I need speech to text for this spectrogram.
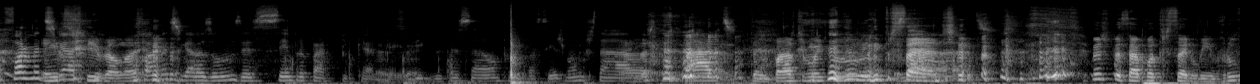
a forma de É chegar. não A é? forma de chegar aos alunos é sempre a parte picante. É, eu digo de atenção, porque vocês vão gostar. Ah. Tem partes. Tem partes muito interessantes. Vamos passar para o terceiro livro,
